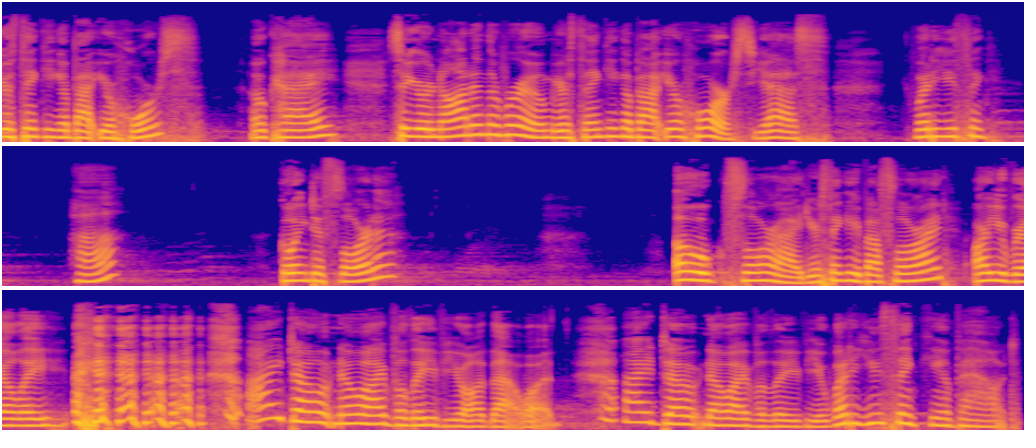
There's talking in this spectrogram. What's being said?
You're thinking about your horse? Okay. So you're not in the room, you're thinking about your horse. Yes. What do you think? Huh? Going to Florida? Oh, fluoride. You're thinking about fluoride? Are you really? I don't know. I believe you on that one. I don't know. I believe you. What are you thinking about?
